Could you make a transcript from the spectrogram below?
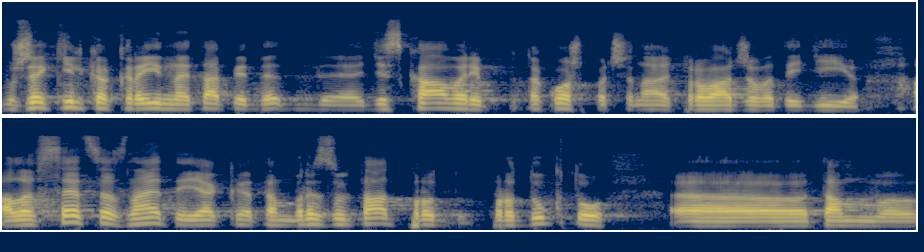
вже кілька країн на етапі Discovery також починають впроваджувати дію. Але все це знаєте, як там результат продукту. Е, Там е,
